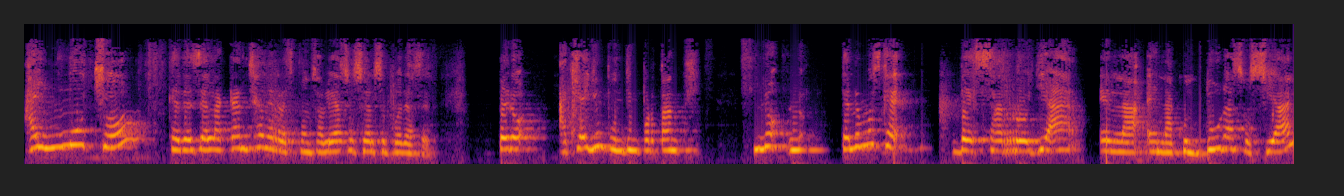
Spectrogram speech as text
hay mucho que desde la cancha de responsabilidad social se puede hacer. Pero aquí hay un punto importante. No, no tenemos que desarrollar en la, en la cultura social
